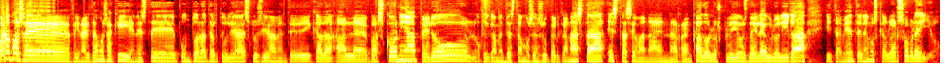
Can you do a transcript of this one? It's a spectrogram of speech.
Bueno, pues eh, finalizamos aquí en este punto la tertulia exclusivamente dedicada al Vasconia, pero lógicamente estamos en Supercanasta. Esta semana han arrancado los playoffs de la Euroliga y también tenemos que hablar sobre ello.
